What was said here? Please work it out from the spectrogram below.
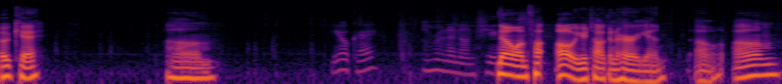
Okay. Um. You okay? I'm running on fumes. No, I'm. Fu- oh, you're talking to her again. Oh. Um.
